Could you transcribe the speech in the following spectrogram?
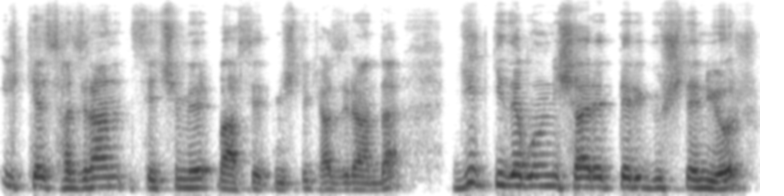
ilk kez Haziran seçimi bahsetmiştik Haziran'da. Gitgide bunun işaretleri güçleniyor.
